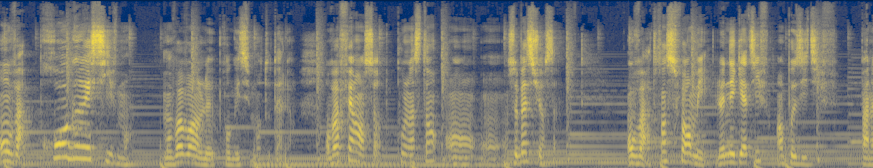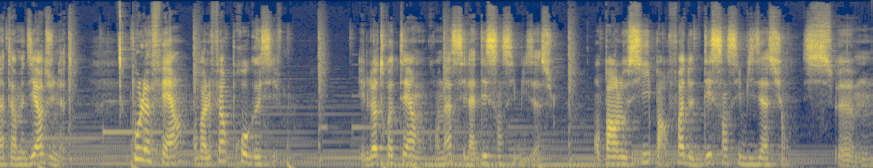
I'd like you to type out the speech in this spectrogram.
on va progressivement, on va voir le progressivement tout à l'heure, on va faire en sorte, pour l'instant, on, on se base sur ça, on va transformer le négatif en positif par l'intermédiaire du neutre. Pour le faire, on va le faire progressivement. Et l'autre terme qu'on a, c'est la désensibilisation. On parle aussi parfois de désensibilisation euh,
